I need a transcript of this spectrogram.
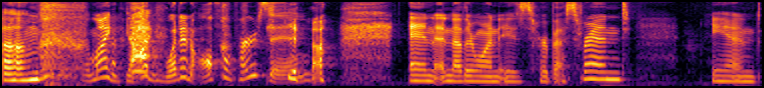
Oh my God, what an awful person. Yeah. And another one is her best friend. And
